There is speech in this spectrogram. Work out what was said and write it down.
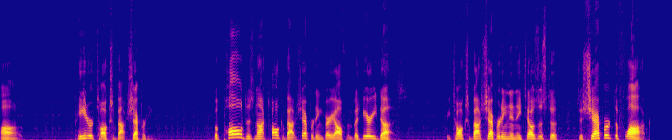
Uh, Peter talks about shepherding. But Paul does not talk about shepherding very often, but here he does. He talks about shepherding and he tells us to, to shepherd the flock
